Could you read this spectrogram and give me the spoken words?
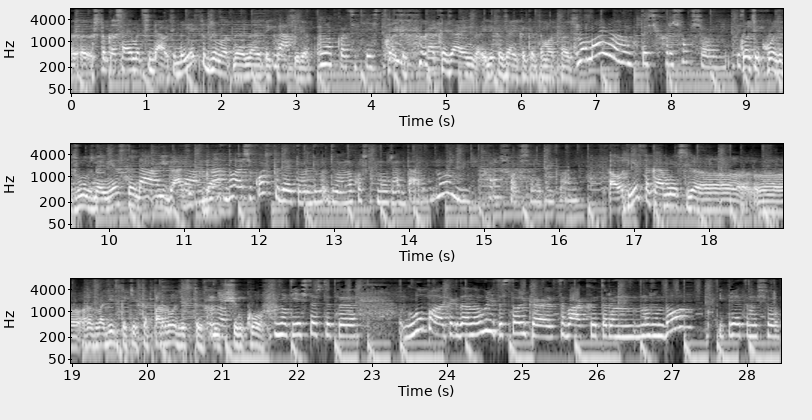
Э, Что касаемо тебя, у тебя есть тут животные на этой Да, квартире? у меня котик есть. Котик, как хозяин или хозяйка к этому относится? Нормально, то есть хорошо все. Котик ходит в нужное место, Да, не гадит. да. У да. нас была еще кошка до этого, дво- двое, но кошку мы уже отдали. Ну, хорошо все в этом плане. А вот есть такая мысль э, разводить каких-то породистых Нет. щенков? Нет, я считаю, что это глупо, когда на улице столько собак, которым нужен дом, и при этом еще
